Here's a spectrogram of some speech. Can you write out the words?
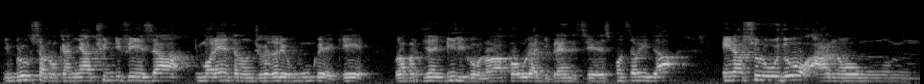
In Brooks hanno Cagnaccio in difesa, in Morente hanno un giocatore comunque che con la partita in bilico non ha paura di prendersi le responsabilità e in assoluto hanno, un,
